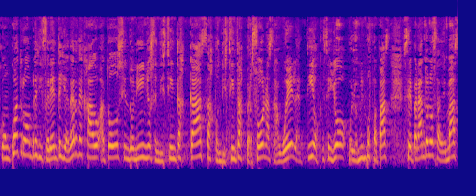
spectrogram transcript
con cuatro hombres diferentes y haber dejado a todos siendo niños en distintas casas, con distintas personas, abuela, tíos, qué sé yo, o los mismos papás, separándolos además,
